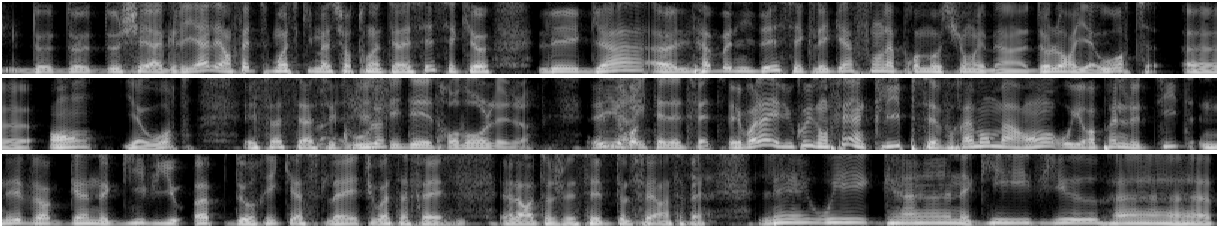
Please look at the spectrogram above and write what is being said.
de, chez Agrial. Et en fait, moi, ce qui m'a surtout intéressé, c'est que les gars, la bonne idée, c'est que les gars font la promotion eh ben, de leur yaourt en yaourt. Et ça, c'est assez bah, cool. l'idée est trop drôle déjà. Et il méritait d'être faite. Et voilà, et du coup, ils ont fait un clip, c'est vraiment marrant, où ils reprennent le titre Never Gonna Give You Up de Rick Astley. Tu vois, ça fait. Alors, attends, je vais essayer de te le faire. Hein, ça fait Let we gonna give you up,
